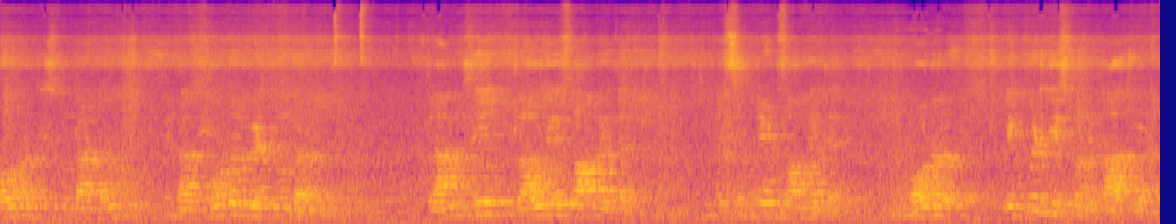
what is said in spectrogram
పౌడర్ తీసుకుంటారు. నాకు ఫోటోలు పెట్టుకుంటారు. క్లమ్సీ క్లౌడీ ఫామ్ అవుతుంది ఎసిప్టేట్ ఫామ్ అవుతుంది పౌడర్ లిక్విడ్ తీసుకోండి కాదు కూడా.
